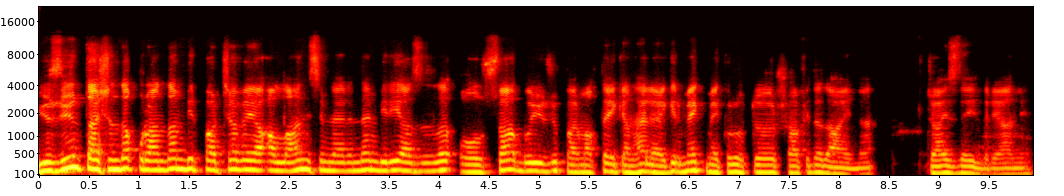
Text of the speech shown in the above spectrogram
Yüzüğün taşında Kur'an'dan bir parça veya Allah'ın isimlerinden biri yazılı olsa bu yüzük parmaktayken helaya girmek mekruhtur. Şafi'de de aynı. Caiz değildir yani.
